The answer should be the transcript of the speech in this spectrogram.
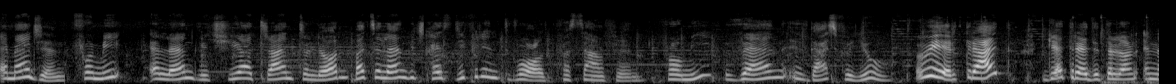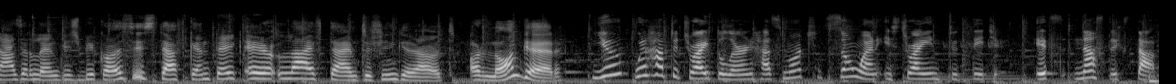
Imagine, for me, a language you are trying to learn, but a language has different word for something. For me, then is that for you. Weird, right? Get ready to learn another language because this stuff can take a lifetime to figure out, or longer. You will have to try to learn as much someone is trying to teach it. It's Gnostic stuff.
